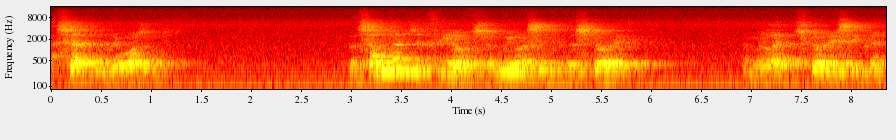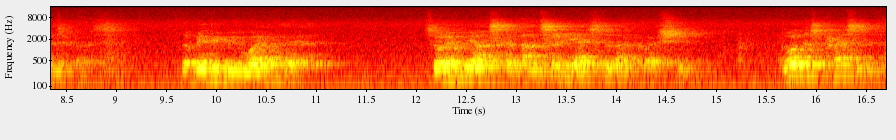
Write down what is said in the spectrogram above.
I certainly wasn't. But sometimes it feels when we listen to the story and we let the story seep into us that maybe we were there. So if we ask, answer yes to that question, God is present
